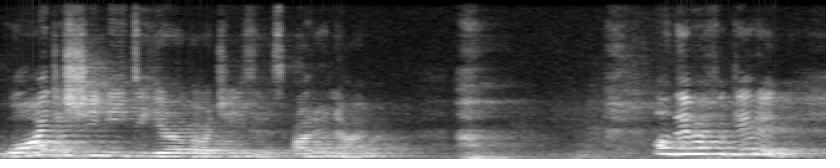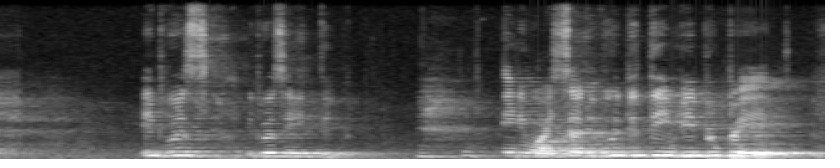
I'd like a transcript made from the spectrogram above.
Why does she need to hear about Jesus? I don't know. I'll never forget it. It was it was hectic. Anyway, so the team be prepared.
